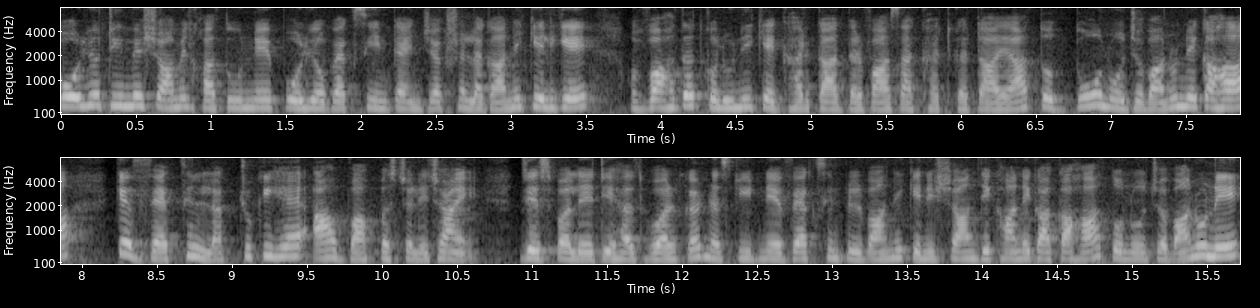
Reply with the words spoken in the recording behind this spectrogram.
पोलियो टीम में शामिल खातून ने पोलियो वैक्सीन का इंजेक्शन लगाने के लिए वाहदत कॉलोनी के घर का दरवाज़ा खटखटाया। तो दो नौजवानों ने कहा कि वैक्सीन लग चुकी है, आप वापस चले जाएँ। जिस पर लेडी हेल्थ वर्कर नसरीन ने वैक्सीन पिलवाने के निशान दिखाने का कहा तो नौजवानों ने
